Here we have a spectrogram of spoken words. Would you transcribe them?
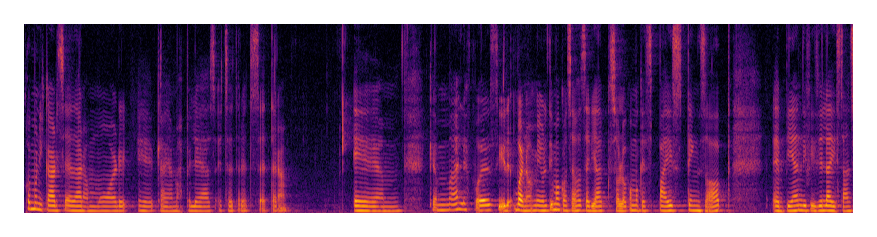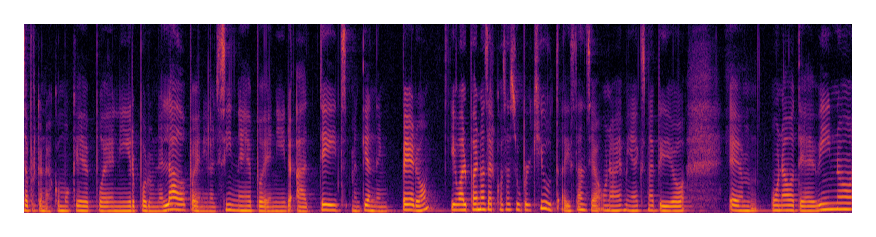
comunicarse, dar amor, eh, que haya más peleas, etcétera, etcétera. Em, ¿Qué más les puedo decir? Bueno, mi último consejo sería solo como que spice things up es bien difícil la distancia porque no es como que pueden ir por un helado, pueden ir al cine, pueden ir a dates, ¿me entienden? Pero igual pueden hacer cosas super cute a distancia. Una vez mi ex me pidió em, una botella de vino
